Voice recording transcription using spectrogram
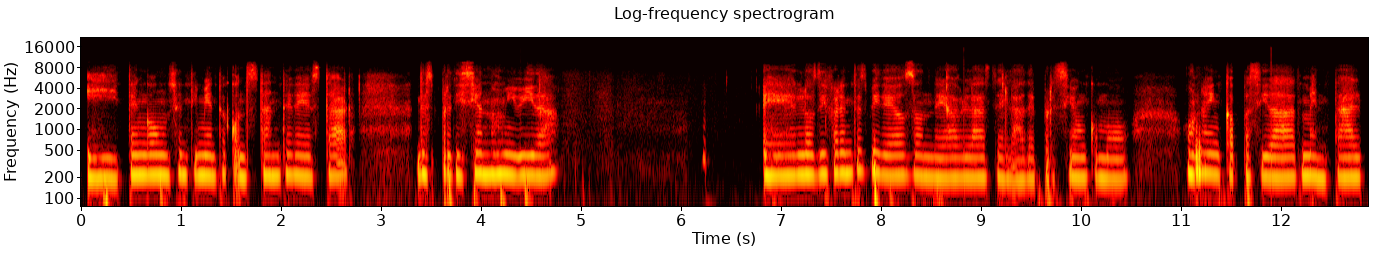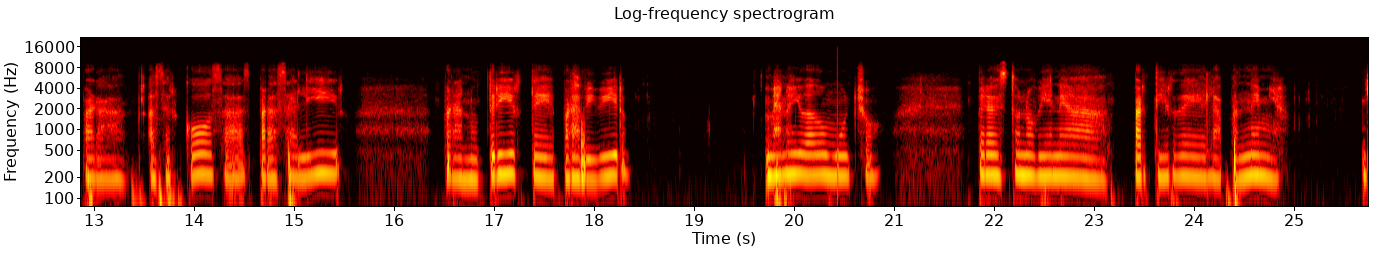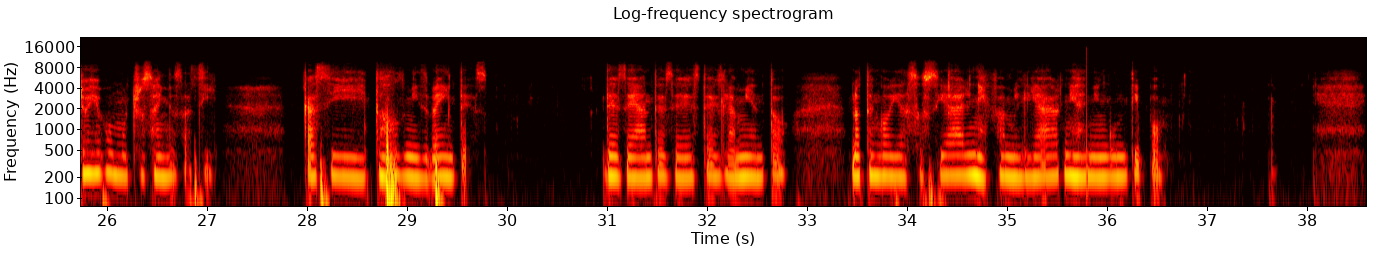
y tengo un sentimiento constante de estar desperdiciando mi vida. Eh, los diferentes videos donde hablas de la depresión como una incapacidad mental para hacer cosas, para salir, para nutrirte, para vivir, me han ayudado mucho. Pero esto no viene a partir de la pandemia. Yo llevo muchos años así, casi todos mis veintes. Desde antes de este aislamiento no tengo vida social, ni familiar, ni de ningún tipo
